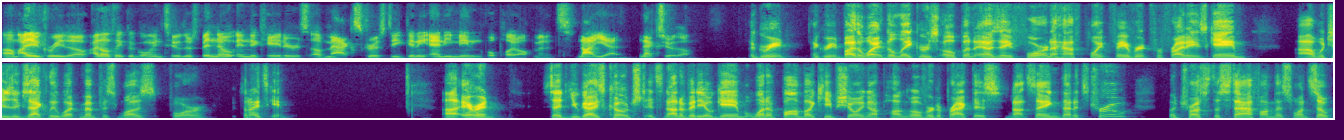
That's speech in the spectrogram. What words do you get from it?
um, I agree, though. I don't think they're going to. There's been no indicators of Max Christie getting any meaningful playoff minutes. Not yet. Next year, though. Agreed. Agreed. By the way, the Lakers open as a four and a half point favorite for Friday's game, uh, which is exactly what Memphis was for tonight's game. Uh, Aaron said, You guys coached. It's not a video game. What if Bamba keeps showing up hungover to practice? Not saying that it's true, but trust the staff on this one. So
